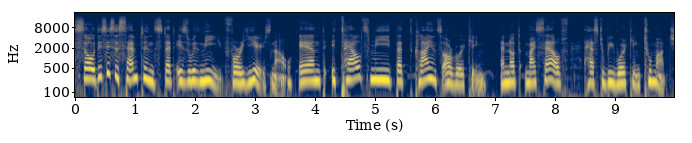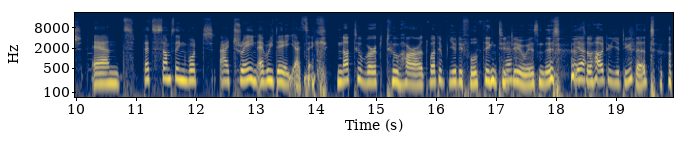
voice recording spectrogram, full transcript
So this is a sentence that is with me for years now. And it tells me that clients are working and not myself has to be working too much. And that's something what I train every day, I think. Not to work too hard. What a beautiful thing to Yeah. do, isn't it? Yeah. so how do you do that?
